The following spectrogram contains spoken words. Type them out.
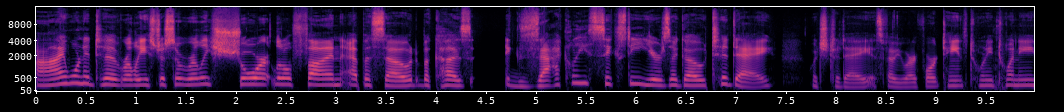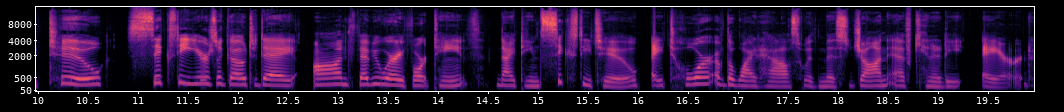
I wanted to release just a really short, little fun episode because exactly 60 years ago today, which today is February 14th, 2022, 60 years ago today, on February 14th, 1962, a tour of the White House with Miss John F. Kennedy aired.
